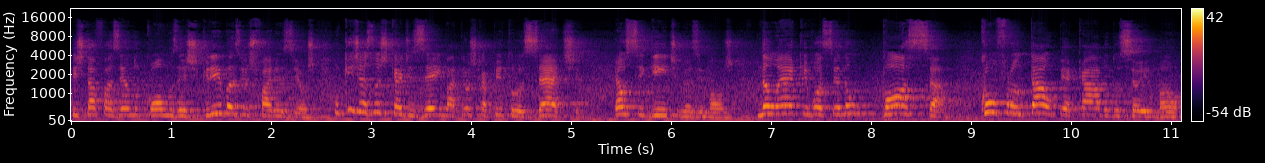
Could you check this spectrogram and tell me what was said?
está fazendo como os escribas e os fariseus. O que Jesus quer dizer em Mateus capítulo 7 é o seguinte, meus irmãos: não é que você não possa confrontar o pecado do seu irmão,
